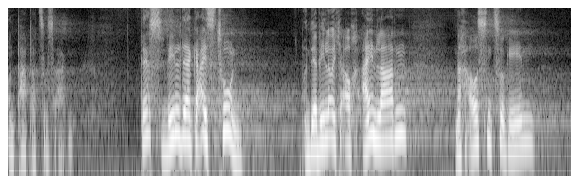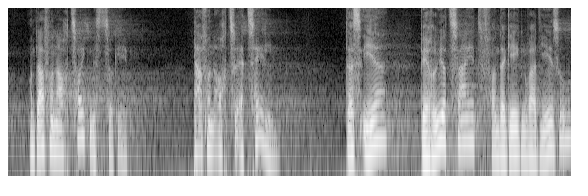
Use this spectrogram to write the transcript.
und Papa zu sagen. Das will der Geist tun. Und er will euch auch einladen, nach außen zu gehen und davon auch Zeugnis zu geben, davon auch zu erzählen, dass ihr berührt seid von der Gegenwart Jesu,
